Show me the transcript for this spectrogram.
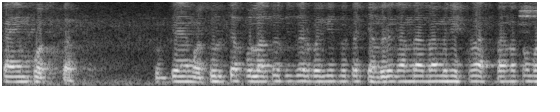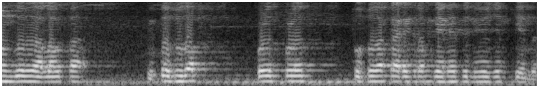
कायम पोचतात. तुमच्या मसूरच्या पुलाचं बी जर बघितलं तर चंद्रकांत मिनिस्टर असताना तो मंजूर झाला होता. तिथं सुद्धा पळत पळत तो सुद्धा कार्यक्रम घेण्याचं नियोजन केलं.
